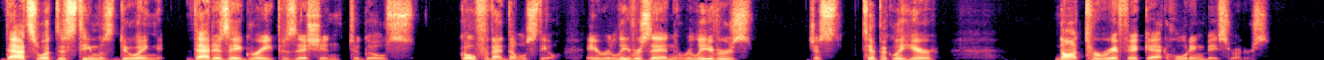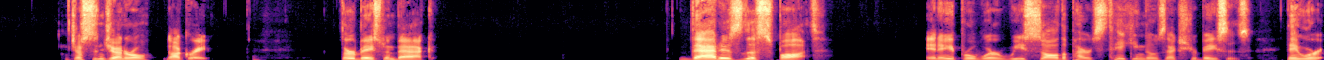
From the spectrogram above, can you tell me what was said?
That's what this team was doing. That is a great position to go go for that double steal. A reliever's in, relievers just typically here not terrific at holding base runners. Just in general, not great. Third baseman back. That is the spot in April where we saw the Pirates taking those extra bases. They were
